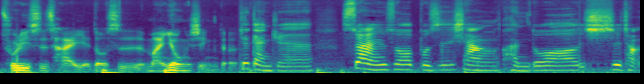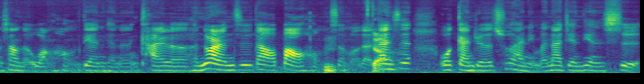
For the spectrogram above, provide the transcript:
处理食材也都是蛮用心的。就感觉虽然说不是像很多市场上的网红店，可能开了很多人知道爆红什么的，但是我感觉出来你们那间店是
